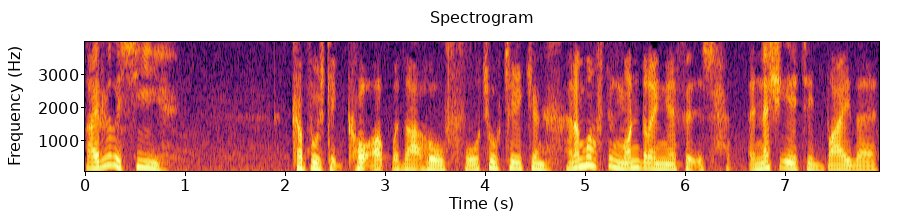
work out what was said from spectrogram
I really see couples get caught up with that whole photo taking and I'm often wondering if it's initiated by the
